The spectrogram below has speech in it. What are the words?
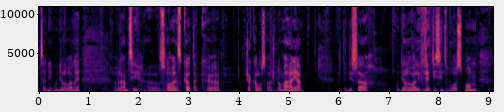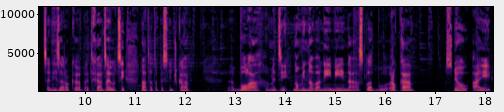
ceny udelované v rámci Slovenska, tak čakalo sa až do mája. Vtedy sa udelovali v 2008 ceny za rok predchádzajúci. No a táto pesnička bola medzi nominovanými na skladbu roka. S ňou aj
